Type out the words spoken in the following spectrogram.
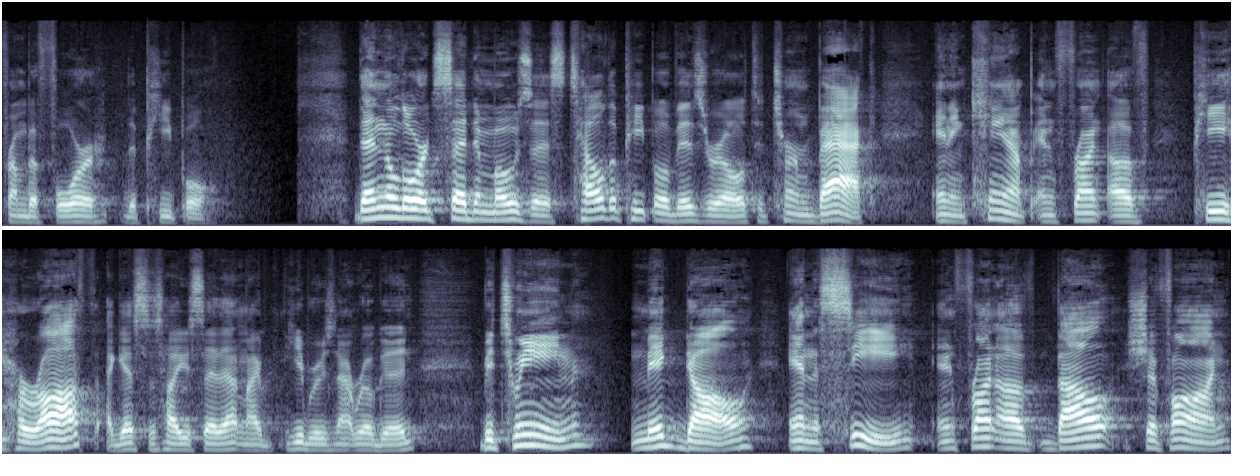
from before the people. Then the Lord said to Moses, Tell the people of Israel to turn back and encamp in front of Piharoth, I guess is how you say that, my Hebrew is not real good, between Migdol and the sea, in front of Baal Zephon,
